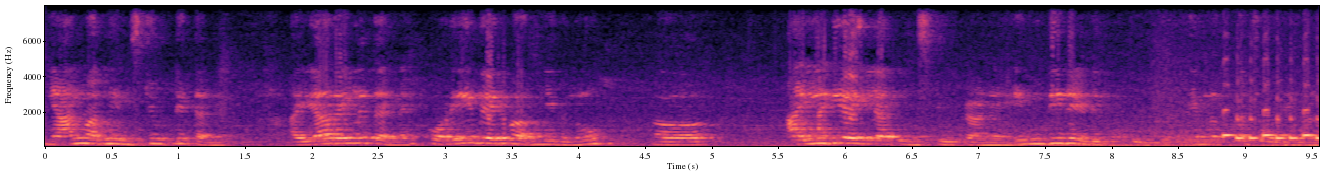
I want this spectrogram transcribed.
ഞാൻ വന്ന ഇൻസ്റ്റിറ്റ്യൂട്ടിൽ തന്നെ ഐ ആർ ഐയിൽ തന്നെ കുറേ പേര് പറഞ്ഞിരുന്നു ഐഡിയ ഇല്ലാത്ത ഇൻസ്റ്റിറ്റ്യൂട്ടാണ് എന്തിനെടുത്തു എന്നൊക്കെ ചോദ്യങ്ങൾ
